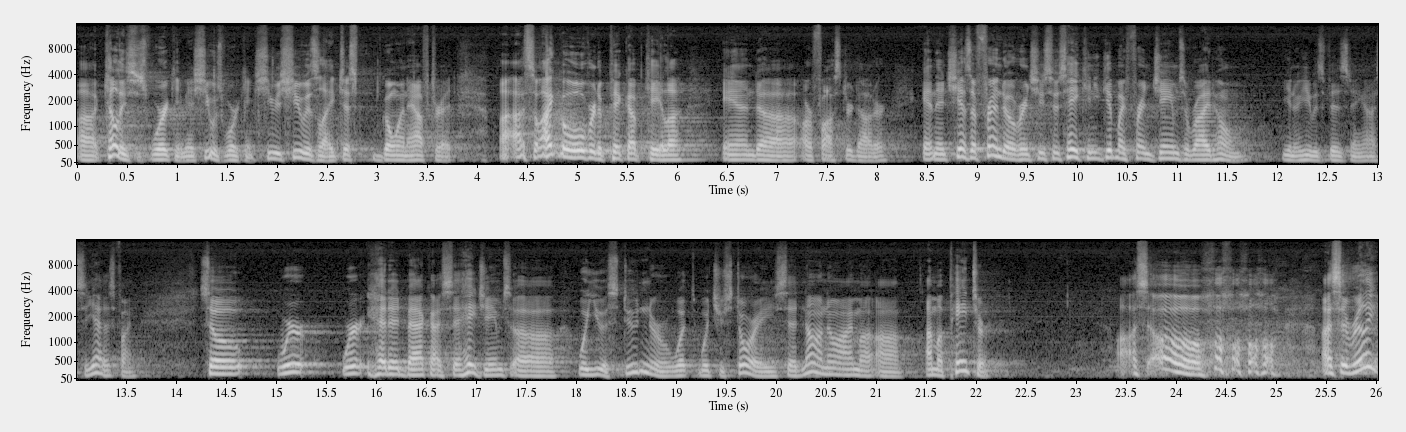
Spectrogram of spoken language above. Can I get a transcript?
uh, Kelly's just working, man. She was working. She was, she was like just going after it. Uh, uh, so I go over to pick up Kayla and uh, our foster daughter. And then she has a friend over and she says, Hey, can you give my friend James a ride home? You know, he was visiting. And I said, Yeah, that's fine. So we're, we're headed back. I said, Hey, James, uh, were you a student or what, what's your story? He said, No, no, I'm a, am uh, a painter. I said, Oh, I said, Really?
